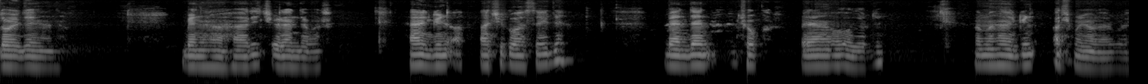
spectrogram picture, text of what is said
doydu yani. Ben ha- hariç ölen de var. Her gün açık olsaydı benden çok veren o olurdu. Ama her gün açmıyorlar burayı.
